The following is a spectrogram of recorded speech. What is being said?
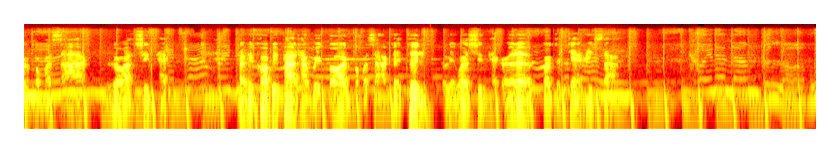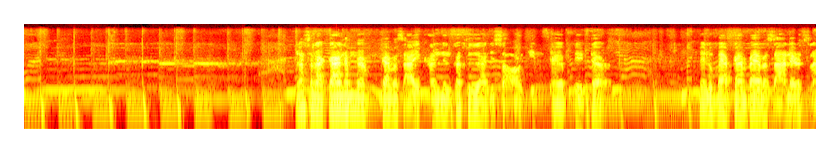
รณ์ของภาษาเรียกว่า syntax ถ้ามีข้อผิดพลาดทางไวยากรณ์ของภาษาเกิดขึ้น เรียกว่า syntax error ก็จะแจ้งให้ทราบ ลักษณะการทำงานการภาษาอีกอันหนึ่งก็คืออันที่2 interpreter เป็นรูปแบบการแปลภาษาในลักษณะ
